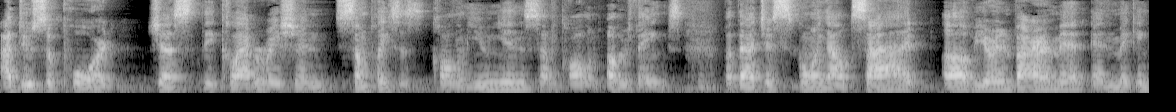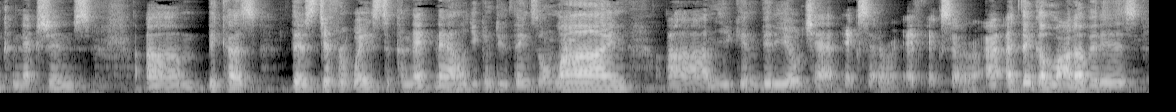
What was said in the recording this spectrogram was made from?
I do support just the collaboration. Some places call them unions, some call them other things, mm-hmm. but that just going outside of your environment and making connections um, because there's different ways to connect now. You can do things online, um, you can video chat, etc., etc. I, I, think a lot of it is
